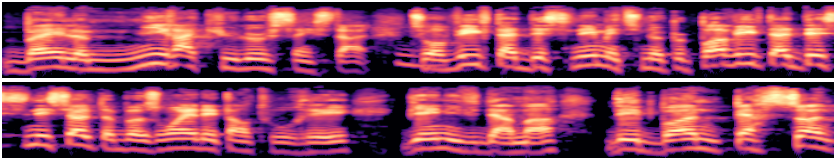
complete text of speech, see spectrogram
ben le miraculeux s'installe. Tu vas vivre ta destinée, mais tu ne peux pas vivre ta destinée seul. Tu as besoin d'être entouré, bien évidemment, des bonnes personnes.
